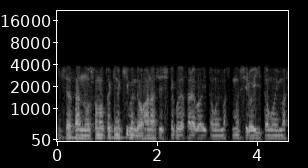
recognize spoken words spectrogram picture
西田さんのその時の気分でお話ししてくださればいいと思います。むしろいいと思います。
